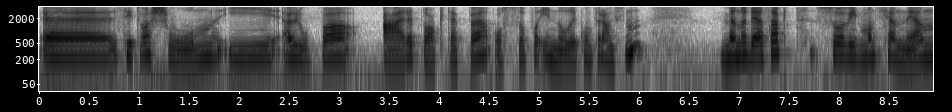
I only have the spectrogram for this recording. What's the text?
eh, situasjonen i Europa er et bakteppe også på innholdet i konferansen. Men når det er sagt, så vil man kjenne igjen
